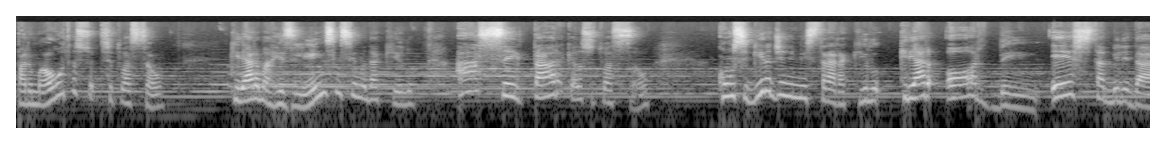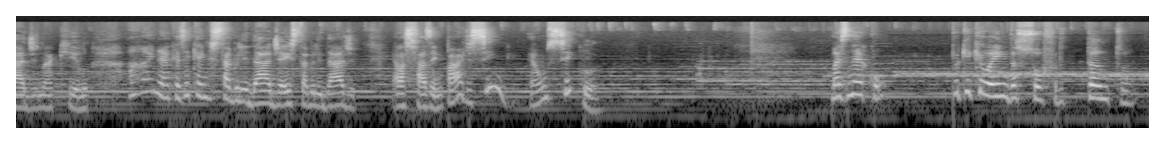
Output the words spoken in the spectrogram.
para uma outra situação, criar uma resiliência em cima daquilo, aceitar aquela situação, conseguir administrar aquilo, criar ordem, estabilidade naquilo. Ai, né? Quer dizer que a instabilidade e a estabilidade, elas fazem parte? Sim, é um ciclo. Mas, Neco, por que, que eu ainda sofro tanto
